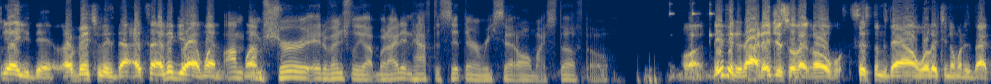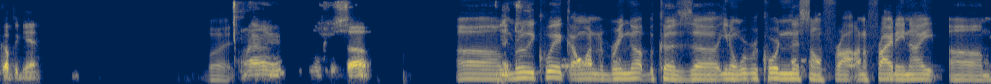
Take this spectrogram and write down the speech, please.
Yeah, you did. Eventually, it's down. I I think you had one. I'm one I'm sure it eventually. But I didn't have to sit there and reset all my stuff though. well, neither did I. They just were like, "Oh, system's down. We'll let you know when it's back up again." But All right, what's up. Um, really quick, I wanted to bring up because uh, you know we're recording this on Fri on a Friday night. Um,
